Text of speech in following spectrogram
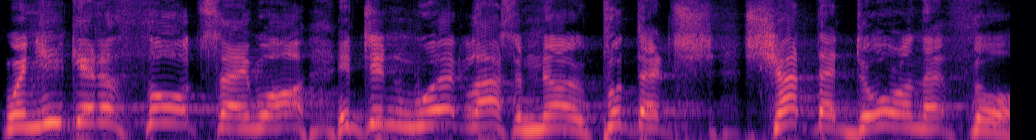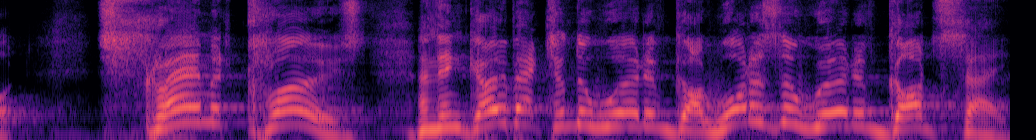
When you get a thought saying, Well, it didn't work last time, no, put that, shut that door on that thought slam it closed, and then go back to the Word of God. What does the Word of God say?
